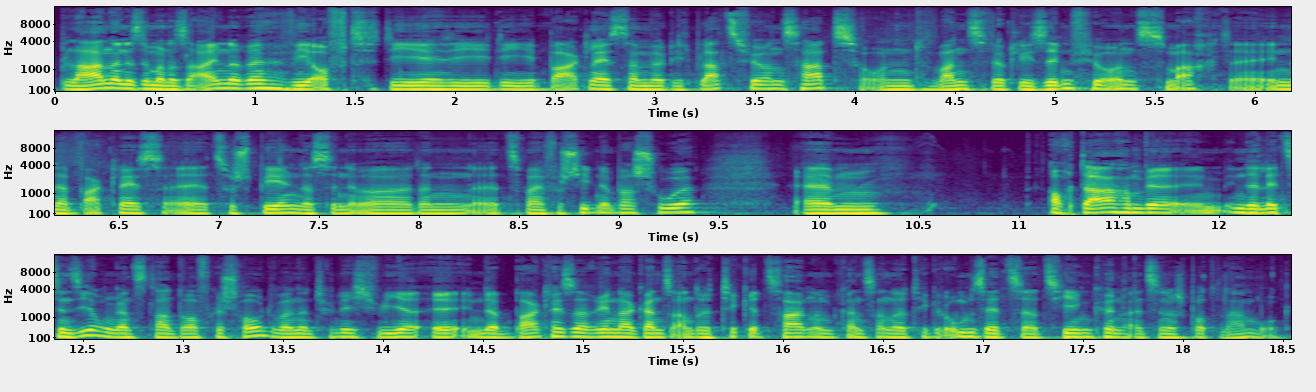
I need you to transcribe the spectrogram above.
planen ist immer das eine, wie oft die, die, die Barclays dann wirklich Platz für uns hat und wann es wirklich Sinn für uns macht, äh, in der Barclays äh, zu spielen. Das sind immer dann äh, zwei verschiedene Paar Schuhe. Ähm, auch da haben wir in der Lizenzierung ganz klar drauf geschaut, weil natürlich wir äh, in der Barclays Arena ganz andere Ticketzahlen und ganz andere Ticketumsätze erzielen können als in der Sporthalle Hamburg.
